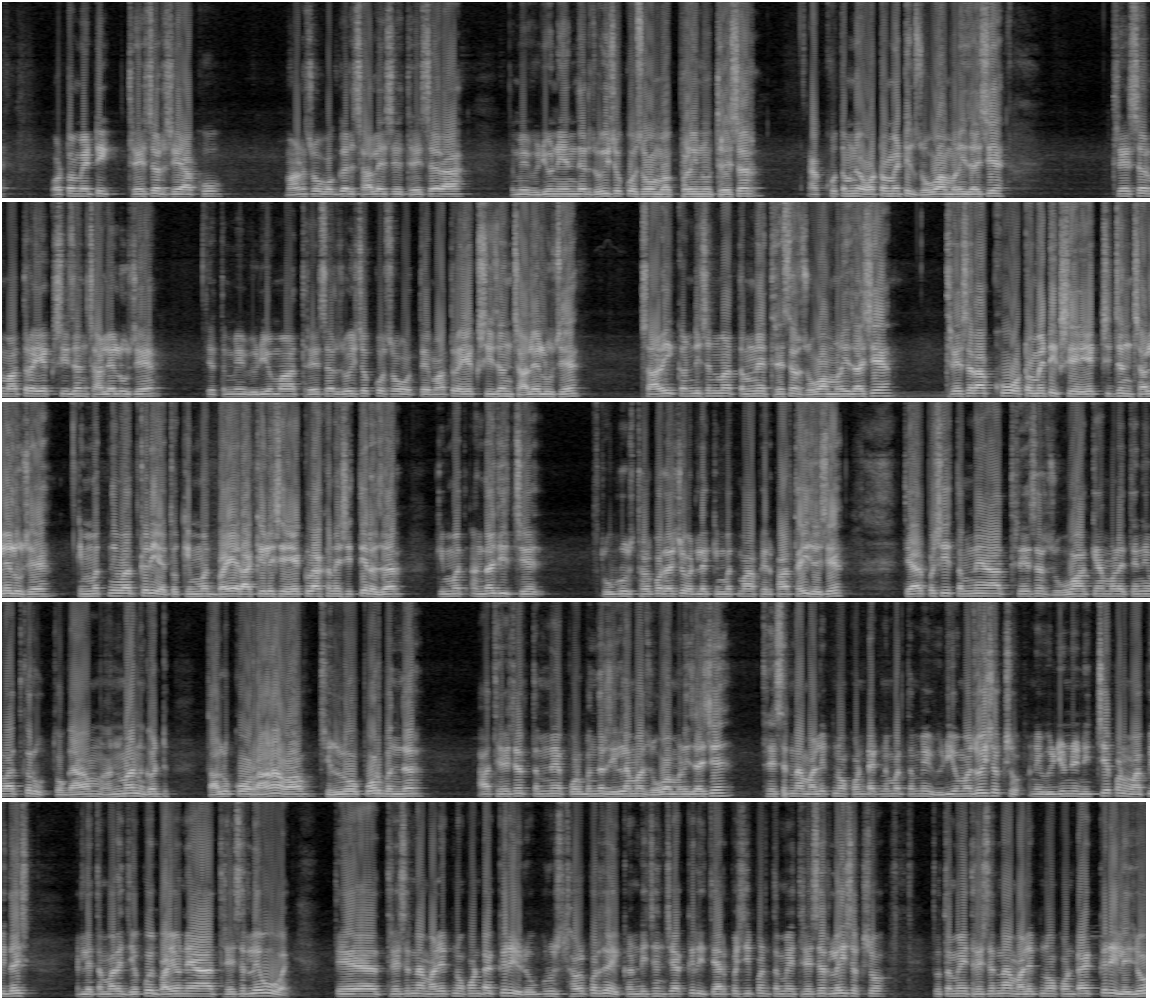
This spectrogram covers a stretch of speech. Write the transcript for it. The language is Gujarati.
ઓટોમેટિક થ્રેસર છે આખું. માણસો વગર ચાલે છે થ્રેસર આ. તમે વિડીયોની અંદર જોઈ શકો છો મગફળીનું થ્રેસર. આખું તમને ઓટોમેટિક જોવા મળી જાય છે. થ્રેસર માત્ર એક સિઝન ચાલેલું છે. જે તમે વિડીયોમાં થ્રેસર જોઈ શકો છો, તે માત્ર એક સિઝન ચાલેલું છે. સારી કન્ડિશનમાં તમને થ્રેસર જોવા મળી જાય છે. થ્રેસર આખું ઓટોમેટિક છે, એક સિઝન ચાલેલું છે. કિંમતની વાત કરીએ તો કિંમત ભાઈએ રાખેલી છે એક લાખ અને સિત્તેર હજાર. કિંમત અંદાજિત છે. રૂબરૂ સ્થળ પર રહેશો એટલે કિંમતમાં ફેરફાર થઈ જશે. ત્યાર પછી તમને આ થ્રેસર જોવા ક્યાં મળે તેની વાત કરું તો ગામ હનુમાનગઢ, તાલુકો રાણાવાવ, જિલ્લો પોરબંદર. આ થ્રેસર તમને પોરબંદર જિલ્લામાં જોવા મળી જાય છે. થ્રેસરના માલિકનો કોન્ટેક્ટ નંબર તમે વિડીયોમાં જોઈ શકશો અને વિડીયોની નીચે પણ હું આપી દઈશ. એટલે તમારે જે કોઈ ભાઈઓને આ થ્રેસર લેવું હોય તે થ્રેસરના માલિકનો કોન્ટેક્ટ કરી રૂબરૂ સ્થળ પર જઈ કન્ડિશન ચેક કરી ત્યાર પછી પણ તમે થ્રેસર લઈ શકશો. તો તમે થ્રેસરના માલિકનો કોન્ટેક્ટ કરી લેજો.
